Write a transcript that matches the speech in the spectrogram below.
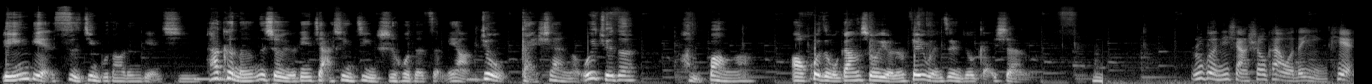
零点四进步到零点七，他可能那时候有点假性近视或者怎么样，就改善了。我也觉得很棒啊。哦，或者我刚刚说有人飞蚊症就改善了。嗯，如果你想收看我的影片，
